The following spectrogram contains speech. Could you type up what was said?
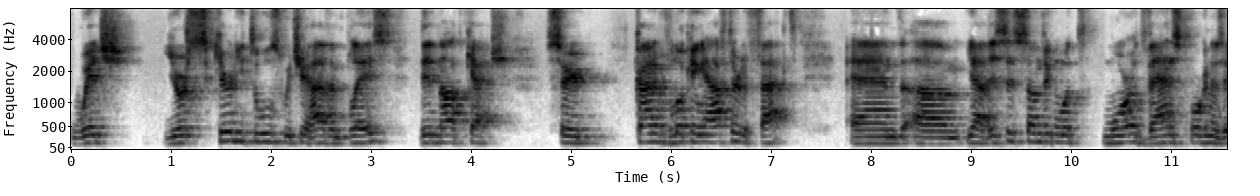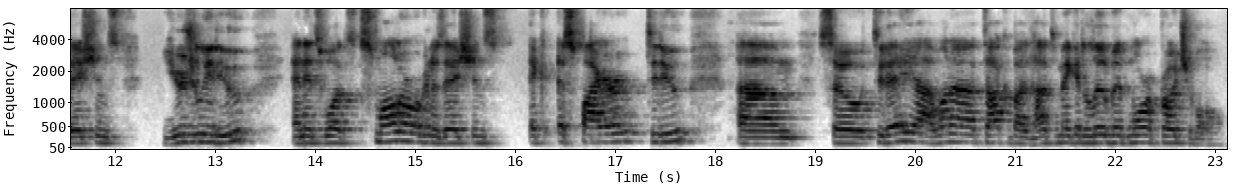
which your security tools which you have in place did not catch. So kind of looking after the fact. And um, yeah, this is something what more advanced organizations usually do, and it's what smaller organizations aspire to do. Um, so today, I want to talk about how to make it a little bit more approachable.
